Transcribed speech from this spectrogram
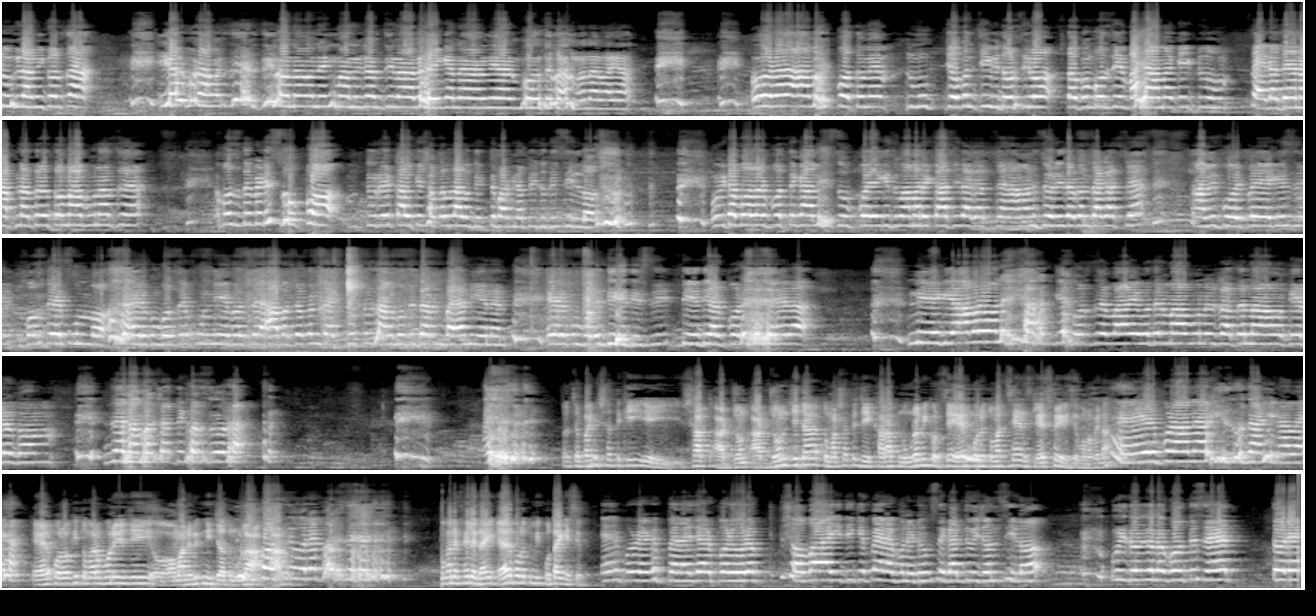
নোংরামি করছে। ইয়ার পরে আমার শেয়ার ছিল না, অনেক মানুষ আসছিল। আর এখানে আমি আর বলতে পারব না ভাইয়া। ওরা আমার প্রথমে মুখ যখন চিবি ধরছিল, তখন বলছে ভাইয়া আমাকে একটু সাইডা দেন, আপনার তো মা বোন আছে। বলতে সুপ কালকে আলু দেখতে পারবি না, তুই যদি ছিল ওইটা বলার পর থেকে আমি চুপ হয়ে গেছি আমার কাছে জাগাচ্ছে আমার জড়ি যখন জাগাচ্ছে আমি বই পেয়ে গেছি। বলতে ফুল এরকম বলছে ফুল নিয়ে বলছে, আবার যখন আমি বলতে দারুণ ভাইয়া, নিয়ে নেন। এরকম বলে দিয়ে দিছি। দিয়ে দেওয়ার পরে এরা নিয়ে গিয়ে আমার অনেক খারাপ গিয়ে করছে ভাই, ওদের মা বোনের সাথে না হোক এরকম। যেন আমার সাথে করছে ওরা। আচ্ছা সাথে কি এই সাত আটজন আটজন যেটা তোমার সাথে যে খারাপ নোংরামি করছে এরপরে তোমার সেন্সলেস হয়ে গেছে মনে হয় না? এরপর আমি আর কিছু জানি না ভাইয়া। এরপরও কি তোমার উপরে যে অমানবিক নির্যাতনগুলা আর ওখানে ফেলে দেয় এরপরে তুমি কোথায় গেছে? এরপর পেলা যাওয়ার পর ওরা সবাই এদিকে পেরাবনে ঢুকছে গা দুইজন ছিল। ওই দুজনে বলতেছে তোরে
